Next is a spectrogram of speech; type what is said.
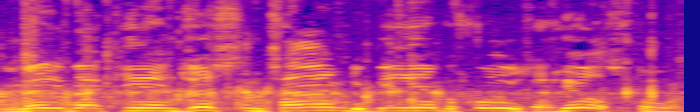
We made it back in just in time to be in before there's a hailstorm.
